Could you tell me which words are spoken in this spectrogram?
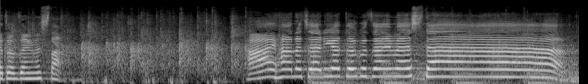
がとうございました。はい、はなちゃんありがとうございました。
